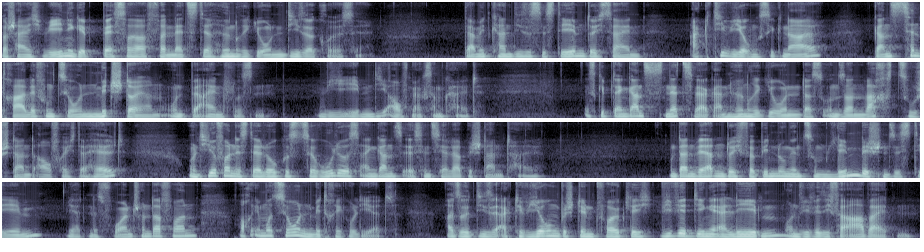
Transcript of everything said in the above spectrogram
Wahrscheinlich wenige besser vernetzte Hirnregionen dieser Größe. Damit kann dieses System durch sein Aktivierungssignal ganz zentrale Funktionen mitsteuern und beeinflussen, wie eben die Aufmerksamkeit. Es gibt ein ganzes Netzwerk an Hirnregionen, das unseren Wachzustand aufrechterhält, und hiervon ist der Locus ceruleus ein ganz essentieller Bestandteil. Und dann werden durch Verbindungen zum limbischen System, wir hatten es vorhin schon davon, auch Emotionen mitreguliert. Also diese Aktivierung bestimmt folglich, wie wir Dinge erleben und wie wir sie verarbeiten.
